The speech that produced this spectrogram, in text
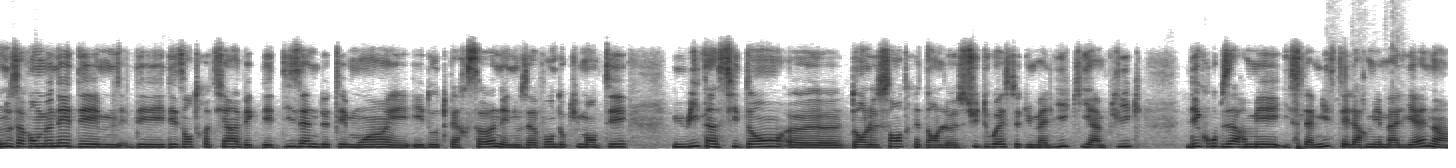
Nous avons mené des, entretiens avec des dizaines de témoins et, d'autres personnes et nous avons documenté huit incidents euh, dans le centre et dans le sud-ouest du Mali qui impliquent les groupes armés islamistes et l'armée malienne.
